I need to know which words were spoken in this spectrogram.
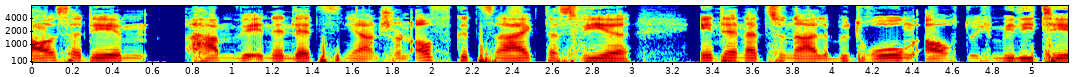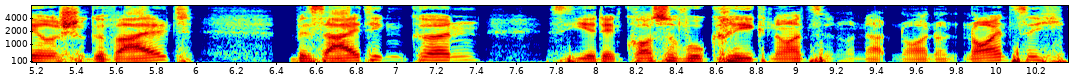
Außerdem haben wir in den letzten Jahren schon oft gezeigt, dass wir internationale Bedrohungen auch durch militärische Gewalt beseitigen können. Siehe den Kosovo-Krieg 1999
